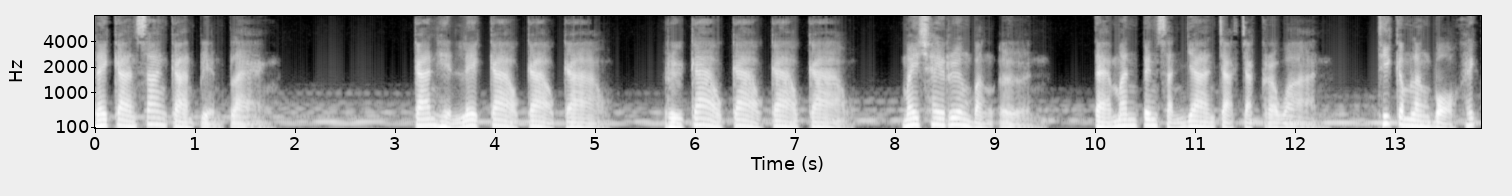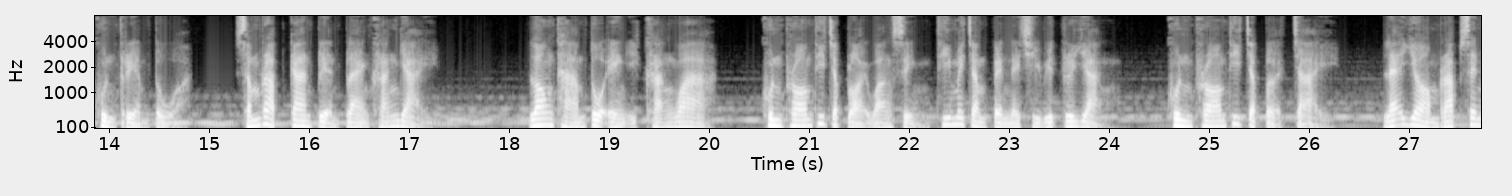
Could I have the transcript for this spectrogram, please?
ในการสร้างการเปลี่ยนแปลง การเห็นเลข 999 หรือ 9999 ไม่ใช่เรื่องบังเอิญ แต่มันเป็นสัญญาณจากจักรวาล ที่กำลังบอกให้คุณเตรียมตัวสำหรับการเปลี่ยนแปลงครั้งใหญ่ ลองถามตัวเองอีกครั้งว่า คุณพร้อมที่จะปล่อยวางสิ่งที่ไม่จำเป็นในชีวิตหรือยัง คุณพร้อมที่จะเปิดใจ และยอมรับเส้น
